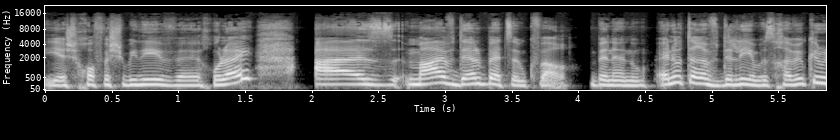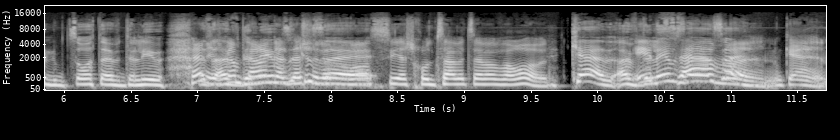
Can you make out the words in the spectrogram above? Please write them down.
ויש חופש מיני וכולי, אז מה ההבדל בעצם כבר בינינו? אין יותר הבדלים, אז חייבים כאילו למצוא את ההבדלים. כן, יש גם פרק על זה שלרוסי יש חולצה בצבע ורוד. כן, ההבדלים זה זה. כן.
